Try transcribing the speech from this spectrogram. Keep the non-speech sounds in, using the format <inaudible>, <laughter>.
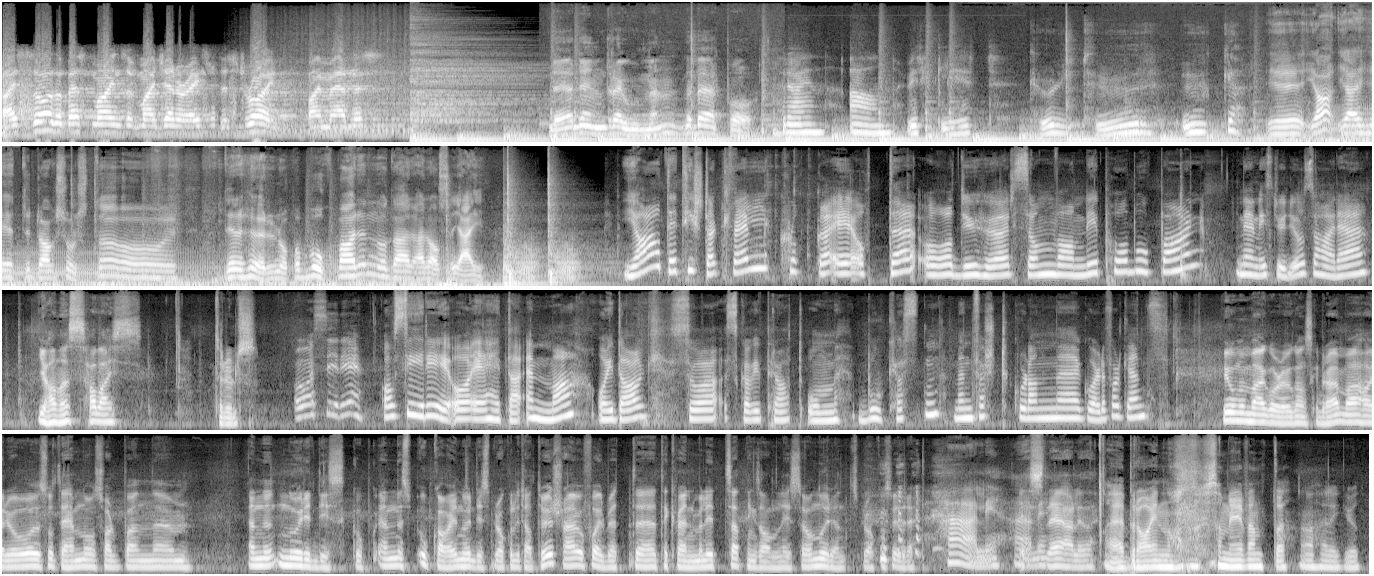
I saw the best minds of my generation destroyed by madness. Det er den drømmen vi bærer på. Fra en annen virkelighet. Kulturuke. Eh, Ja, jeg heter Dag Solstad, og dere hører nå på Bokbaren, og der er altså jeg. Ja, det er tirsdag kveld, klokka er åtte, og du hører som vanlig på Bokbaren. Med meg i studio så har jeg Johannes, hallais. Truls. Og Siri. og Siri, og jeg heter Emma. Og i dag så skal vi prate om bokhøsten. Men først, hvordan eh, går det, folkens? Jo, med meg går det jo ganske bra. Jeg har jo sittet hjemme og svart på en, um, en, nordisk en oppgave i nordisk språk og litteratur, så jeg er jo forberedt eh, til kvelden med litt setningsanalyse og norrønt språk osv. <laughs> Herlig, Yes, herlig. det er herlig, det. Det er bra innhold <laughs> som er i vente. Å, herregud.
